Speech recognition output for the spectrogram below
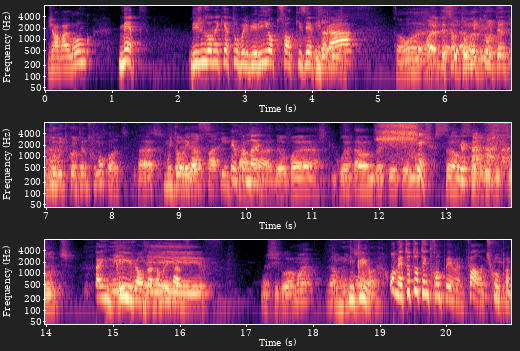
que já vai longo. Mete, diz-nos onde é que é a tua barbearia, o pessoal que quiser ficar. Então, eh, Olha, atenção, estou muito contente, estou muito contente com o meu corte. Estás? Muito obrigado, É pá, impecável. também. Pá, deu para. Enquanto estávamos aqui a ter uma discussão sobre os assuntos. Está incrível, Zana, obrigado. Mas ficou a mãe. Não, muito Incrível. bom. Oh, Meto, eu estou a te interromper, mano. Fala, desculpa.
